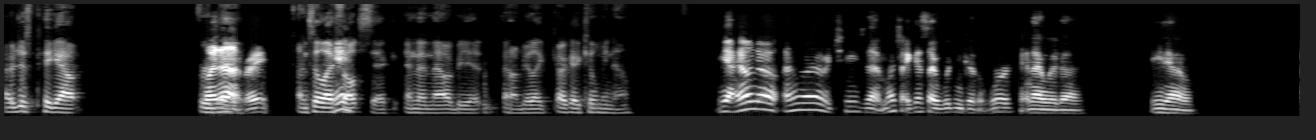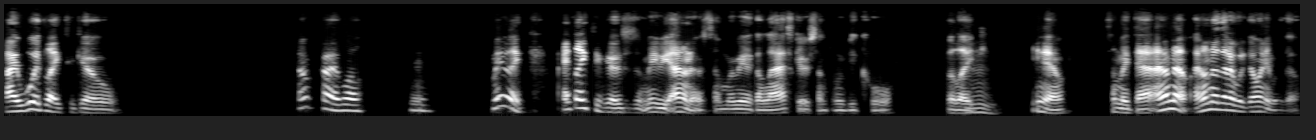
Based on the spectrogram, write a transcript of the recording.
I would just pig out. Why not? Right. Until I yeah. felt sick, and then that would be it, and I'd be like, okay, kill me now. Yeah, I don't know. I don't know. I would change that much. I guess I wouldn't go to work, and I would, uh, you know, I would like to go. Oh, probably well. Yeah. Maybe like I'd like to go to maybe I don't know somewhere maybe like Alaska or something would be cool, but like mm. you know something like that. I don't know. I don't know that I would go anywhere though.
